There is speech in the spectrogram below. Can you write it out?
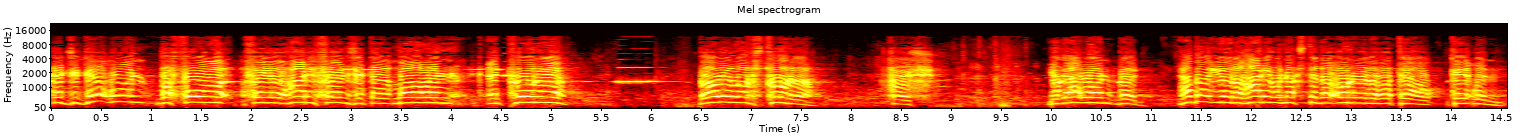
did you get one before for your hottie friends at the Marlin and Tuna? Barry loves tuna fish. You got one? Good. How about you, the hottie next to the owner of the hotel, Caitlin?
